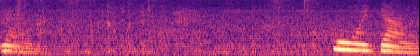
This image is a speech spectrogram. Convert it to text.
じゃん。うじゃん。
